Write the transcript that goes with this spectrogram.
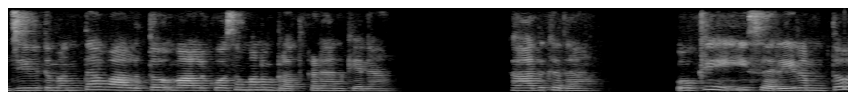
జీవితం అంతా వాళ్ళతో వాళ్ళ కోసం మనం బ్రతకడానికేనా? కాదు కదా. ఓకే ఈ శరీరంతో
